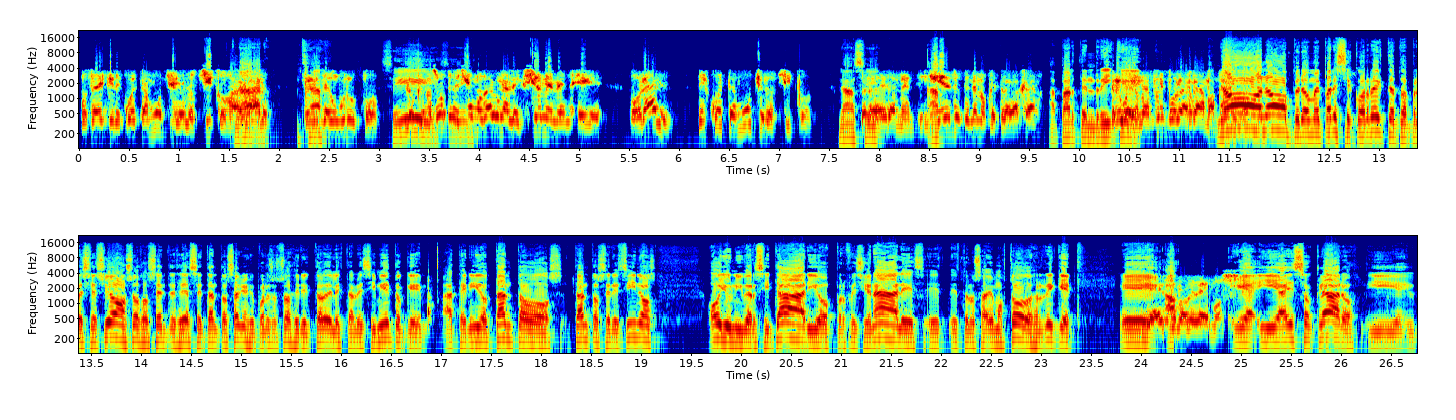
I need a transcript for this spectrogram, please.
Vos sabés que les cuesta mucho a los chicos hablar frente a un grupo. Lo que nosotros decíamos dar una lección en, eh, oral, les cuesta mucho a los chicos. No, verdaderamente. Y en eso tenemos que trabajar. Aparte, Enrique. Pero bueno, me fui por. No, no, pero me parece correcta tu apreciación. Sos docente desde hace tantos años y por eso sos director del establecimiento que ha tenido tantos, tantos cerecinos, hoy universitarios, profesionales. Esto lo sabemos todos, Enrique. Eh, y a eso nos debemos. Y a, eso, claro, y eh,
